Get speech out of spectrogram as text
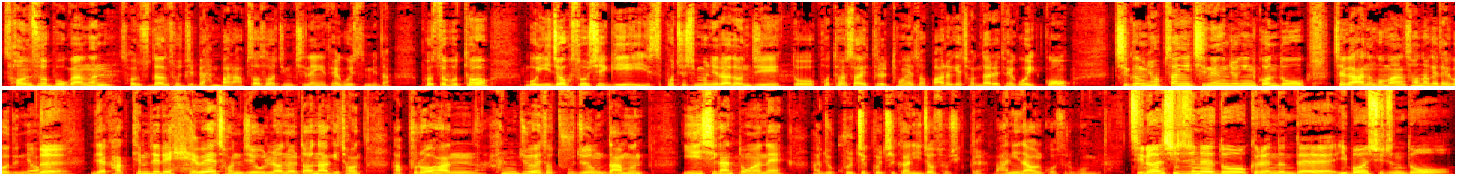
선수 보강은 선수단 소집에 한 발 앞서서 지금 진행이 되고 있습니다. 벌써부터 뭐 이적 소식이 이 스포츠 신문이라든지 또 포털 사이트를 통해서 빠르게 전달이 되고 있고 지금 협상이 진행 중인 건도 제가 아는 것만 서너 개 되거든요. 네. 이제 각 팀들이 해외 전지 훈련을 떠나기 전 앞으로 한한 주에서 두 주 정도 남은 이 시간 동안에 아주 굵직굵직한 이적 소식들 많이 나올 것으로 봅니다. 지난 시즌에도 그랬는데 이번 시즌도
